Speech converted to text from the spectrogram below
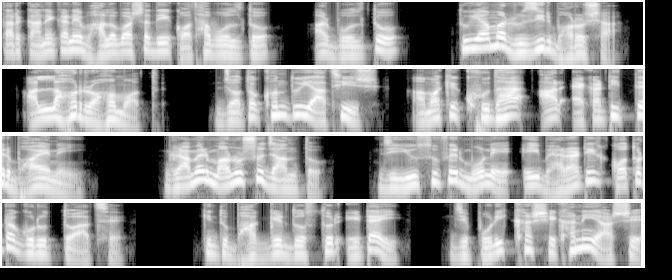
তার কানে কানে ভালোবাসা দিয়ে কথা বলতো আর বলতো, তুই আমার রুজির ভরসা, আল্লাহর রহমত। যতক্ষণ তুই আছিস, আমাকে ক্ষুধা আর একাটিত্বের ভয় নেই। গ্রামের মানুষও জানত যে ইউসুফের মনে এই ভেড়াটির কতটা গুরুত্ব আছে। কিন্তু ভাগ্যের দোস্তর এটাই যে পরীক্ষা সেখানেই আসে,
